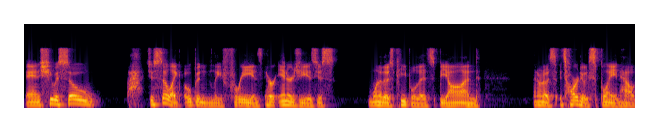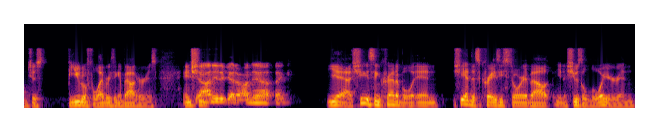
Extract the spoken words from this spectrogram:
and she was so, just so like openly free, and her energy is just one of those people that's beyond I don't know. It's it's hard to explain how just beautiful everything about her is. And she, yeah, I need to get her on. Yeah, I think. Yeah, she is incredible, and she had this crazy story about you know she was a lawyer and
